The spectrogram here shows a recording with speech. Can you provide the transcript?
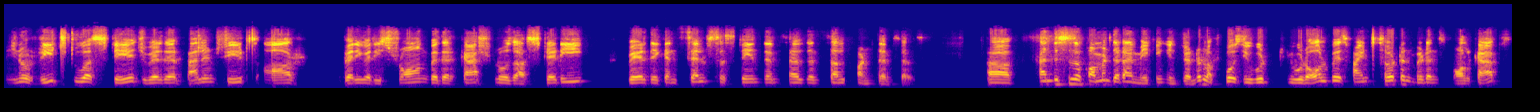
you know reached to a stage where their balance sheets are very very strong, where their cash flows are steady, where they can self-sustain themselves and self-fund themselves. Uh, and this is a comment that I'm making in general. Of course, you would you would always find certain mid and small caps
